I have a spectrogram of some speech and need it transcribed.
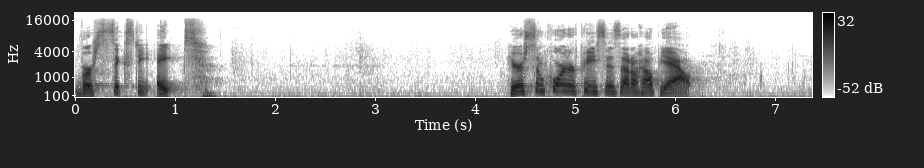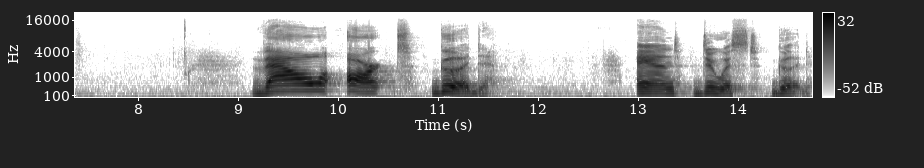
verse 68. Here's some corner pieces that'll help you out. Thou art good and doest good.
